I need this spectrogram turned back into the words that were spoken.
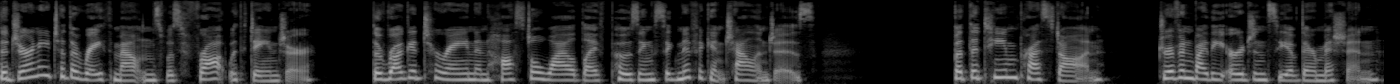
The journey to the Wraith Mountains was fraught with danger, the rugged terrain and hostile wildlife posing significant challenges. But the team pressed on, driven by the urgency of their mission.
